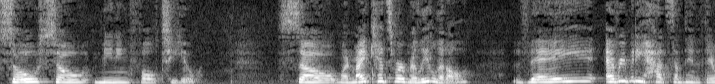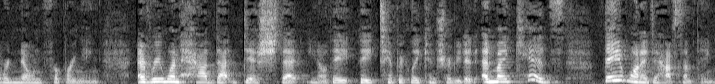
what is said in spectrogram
so, so meaningful to you. So when my kids were really little, they everybody had something that they were known for bringing. Everyone had that dish that, you know, they they typically contributed. And my kids, they wanted to have something.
